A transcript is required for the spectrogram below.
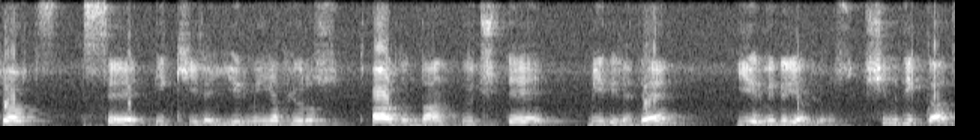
4S2 ile 20 yapıyoruz. Ardından 3D1 ile de 21 yapıyoruz. Şimdi dikkat.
